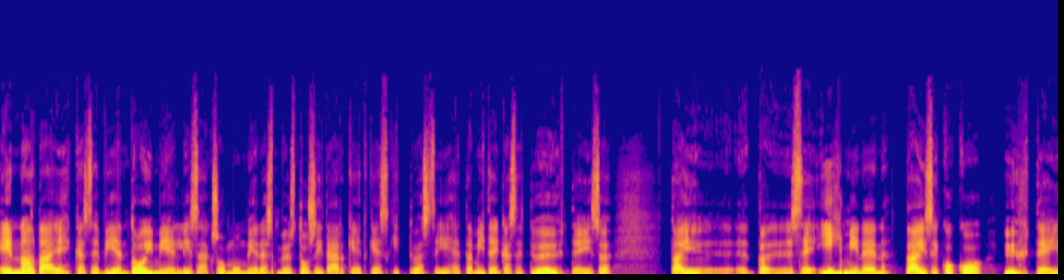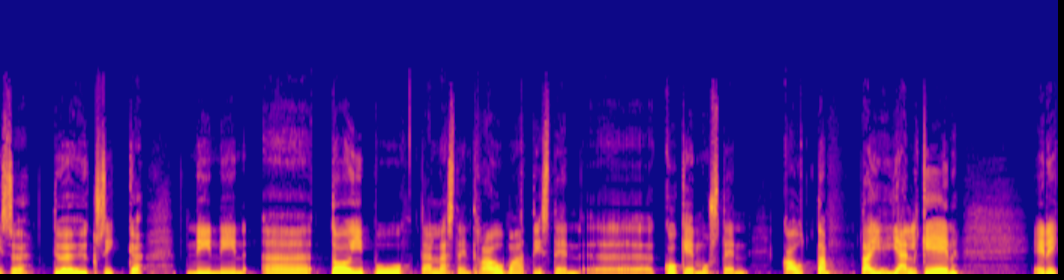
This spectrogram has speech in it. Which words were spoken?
ennaltaehkäisevien toimien lisäksi on mun mielestä myös tosi tärkeää keskittyä siihen, että mitenkä se työyhteisö tai, tai se ihminen tai se koko yhteisö, työyksikkö, niin, niin äh, toipuu tällaisten traumaattisten äh, kokemusten kautta tai jälkeen – Eli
